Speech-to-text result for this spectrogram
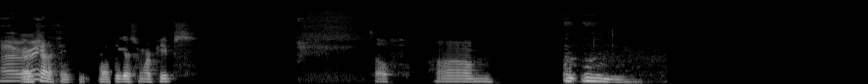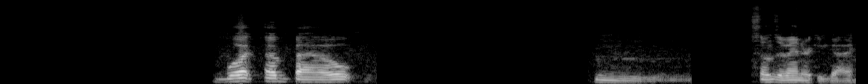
All I'm right. trying to think. I think of some more peeps? Self. Um. what about hmm, Sons of Anarchy guy,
